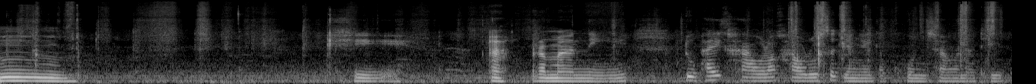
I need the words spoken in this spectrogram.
อืม เคอะประมาณนี้ ดูไพ่เขาแล้วเขารู้สึกยังไงกับคุณชาวนาทิตย์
